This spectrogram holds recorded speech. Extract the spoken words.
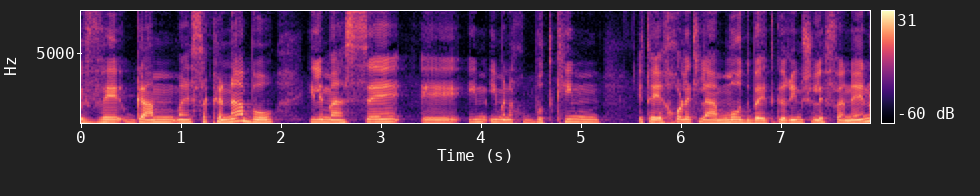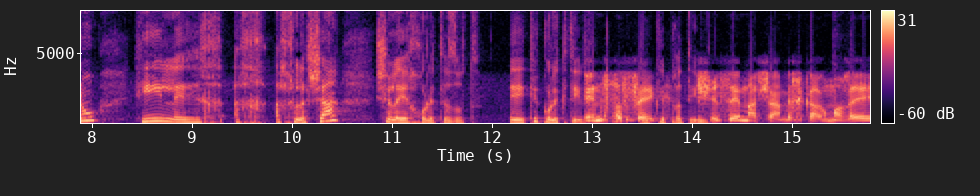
וגם הסכנה בו היא למעשה, אה, אם, אם אנחנו בודקים את היכולת לעמוד באתגרים שלפנינו, היא להחלשה של היכולת הזאת. אה, כקולקטיב. אין ספק שזה מה שהמחקר מראה.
